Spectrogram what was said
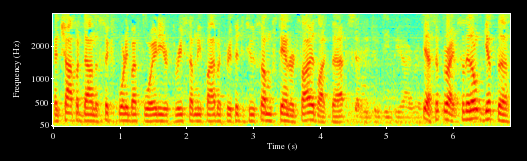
and chop it down to 640 by 480 or 375 by 352, some standard size like that. 72 DPI resolution. Yes, right. So they don't get the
